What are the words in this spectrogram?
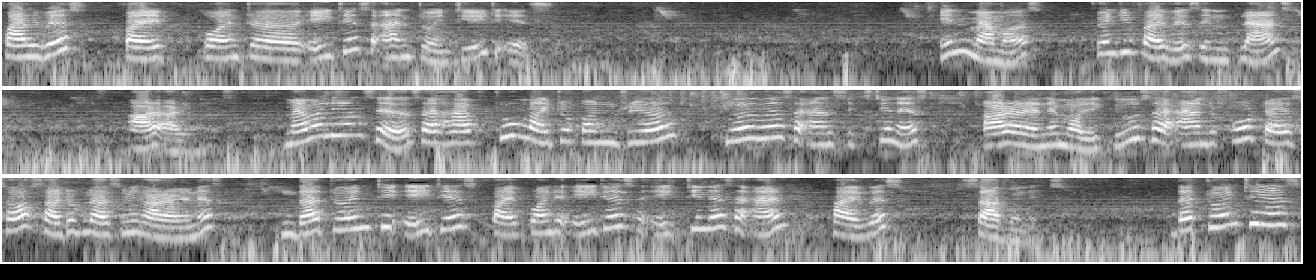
5S, 5.8S uh, and 28S. In mammals, 25S in plants are RNAs. Mammalian cells have two mitochondrial 12S and 16S rRNA molecules and four types of cytoplasmic RNAs the 28S, 5.8S, 18S and 5S subunits. The 20S,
